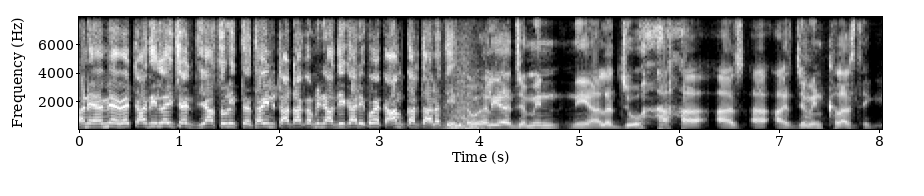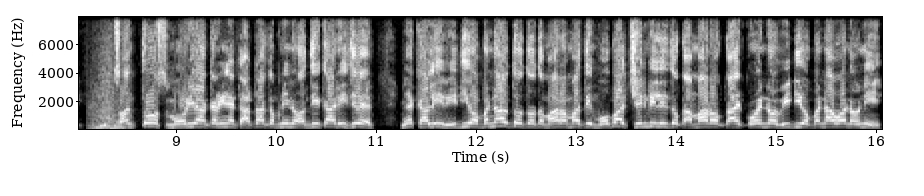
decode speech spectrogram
અને અમે વેચાતી લઈ છે ત્યાં સુધી થઈને ટાટા કંપનીના અધિકારી કોઈ કામ કરતા નથી. તમે ખાલી આ જમીનની હાલત જો આ જમીન ખલાસ થઈ ગઈ. સંતોષ મોરિયા કરીને ટાટા કંપનીનો અધિકારી છે. મેં ખાલી વીડિયો બનાવતો હતો તો મારામાંથી મોબાઈલ છીનવી લીધો કે અમારો કાંઈ કોઈનો વીડિયો બનાવવાનો નહીં.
